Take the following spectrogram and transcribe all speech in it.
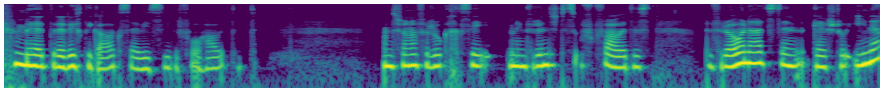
mir hat er richtig angesehen, wie sie davon halten. Und es war noch verrückt. Gewesen. Meinem Freund ist das aufgefallen, dass bei Frauenärztin gehst du rein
